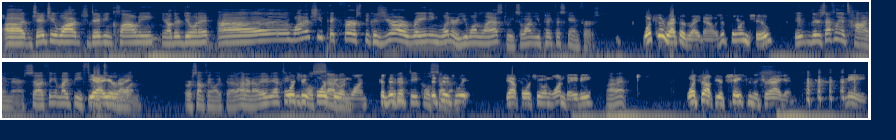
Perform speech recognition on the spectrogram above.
Uh, J.J. Watt, Davian Clowney, you know they're doing it. Uh, why don't you pick first because you're our reigning winner. You won last week, so why don't you pick this game first? What's the record right now? Is it four and two? It, there's definitely a tie in there, so I think it might be three, Yeah, you're right. one, or something like that. I don't know. It'd have to Four equal two, four seven. two and one. Because this have is to equal this seven. is we. Yeah, four two and one, baby. All right. What's up? You're chasing the dragon. Me,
